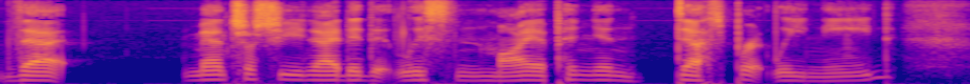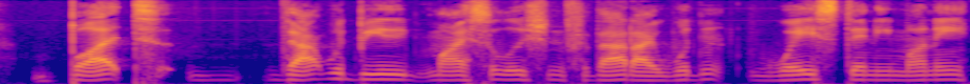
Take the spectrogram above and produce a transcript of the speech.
that Manchester United, at least in my opinion, desperately need but that would be my solution for that. I wouldn't waste any money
